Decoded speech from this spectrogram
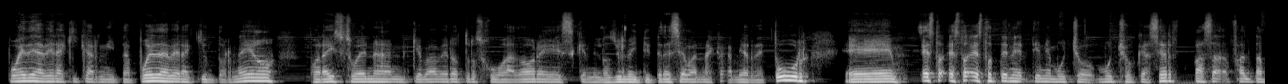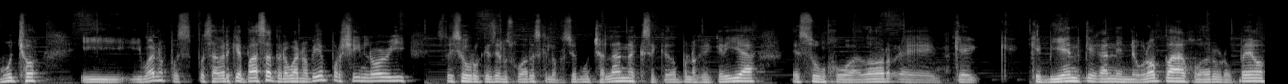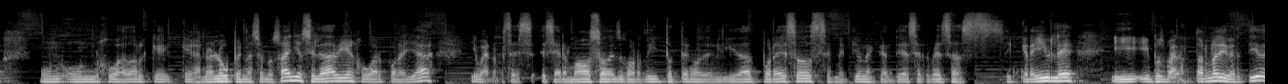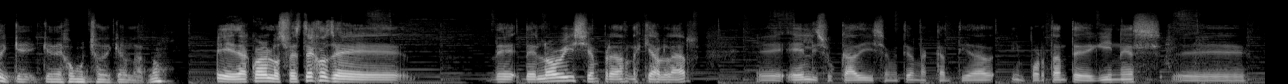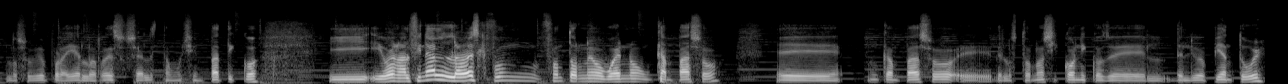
puede haber aquí carnita, puede haber aquí un torneo, por ahí suenan que va a haber otros jugadores que en el 2023 se van a cambiar de tour. Eh, esto, esto, esto tiene, tiene mucho, mucho que hacer, pasa, falta mucho y, bueno, pues, pues a ver qué pasa, pero bueno, bien por Shane Lowry, estoy seguro que es de los jugadores que le ofrecieron mucha lana, que se quedó por lo que quería, es un jugador eh, que, que bien que gane en Europa, jugador europeo, un, jugador que, ganó el Open hace unos años, se le da bien jugar por allá y bueno, pues es, hermoso, es gordito, tengo debilidad por eso, se metió una cantidad de cervezas increíble y, pues bueno, torneo divertido y que, que, dejó mucho de qué hablar, ¿no? Sí, de acuerdo, los festejos de, de, de Lori siempre dan de qué hablar. Eh, él y su caddy se metieron una cantidad importante de Guinness, eh, lo subió por ahí a las redes sociales, está muy simpático. Y, bueno, al final la verdad es que fue un, fue un torneo bueno, un campazo, eh, un campazo eh, de los torneos icónicos del, European Tour.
